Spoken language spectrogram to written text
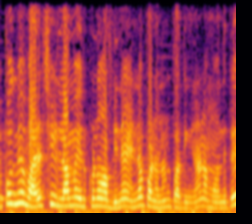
எப்போதுமே வறட்சி இல்லாமல் இருக்கணும் அப்படின்னா என்ன பண்ணணும்னு பார்த்தீங்கன்னா நம்ம வந்துட்டு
